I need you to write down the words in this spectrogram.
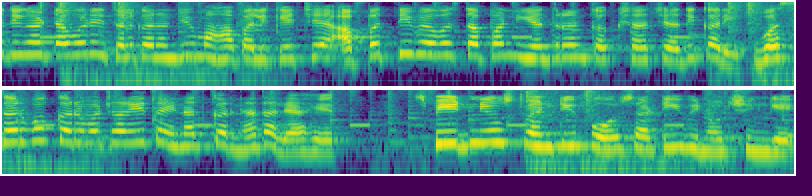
नदीघाटावर इचलकरंजी महापालिकेचे आपत्ती व्यवस्थापन नियंत्रण कक्षाचे अधिकारी व सर्व कर्मचारी तैनात करण्यात आले आहेत. स्पीड न्यूज ट्वेंटी फोरसाठी विनोद शिंगे.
